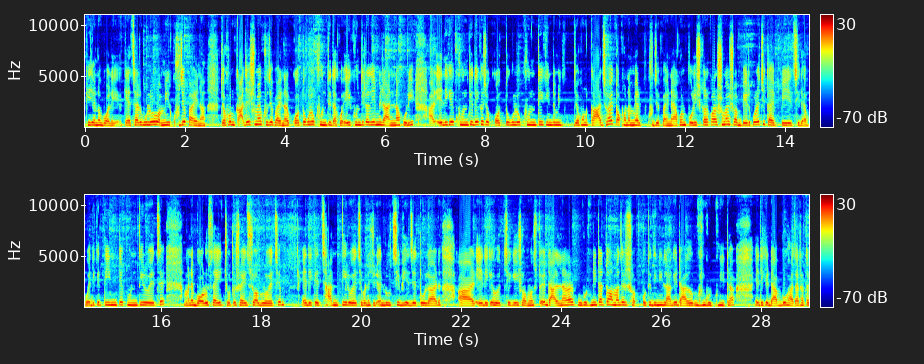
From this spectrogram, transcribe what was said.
কী যেন বলে, ক্যাচারগুলো আমি খুঁজে পাই না। যখন কাজের সময় খুঁজে পাই না, কতগুলো খুন্তি দেখো, এই খুন্তিটা দিয়ে আমি রান্না করি, আর এদিকে খুন্তি দেখেছ? কতগুলো খুন্তি, কিন্তু আমি যখন কাজ হয়, তখন আমি আর খুঁজে পাই না। এখন পরিষ্কার করার সময় সব বের করেছি, তাই পেয়েছি। দেখো, এদিকে তিনটে খুন্তি রয়েছে মানে বড় সাইজ ছোট সাইজ সব রয়েছে। এদিকে ছান্তি রয়েছে মানে লুচি ভেজে তোলার, আর এদিকে হচ্ছে কি সমস্ত, এই ডাল নাড়ার ঘুটনিটা তো আমাদের সব প্রতিদিনই লাগে, ডাল ঘুটনিটা। এদিকে ডাব্বু হাতা ঠাতা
